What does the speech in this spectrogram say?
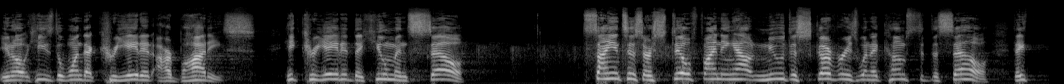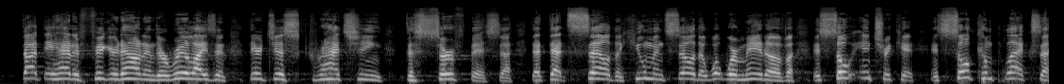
You know, He's the one that created our bodies. He created the human cell. Scientists are still finding out new discoveries when it comes to the cell. They thought they had it figured out and they're realizing they're just scratching the surface uh, that that cell the human cell that what we're made of uh, is so intricate and so complex uh,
